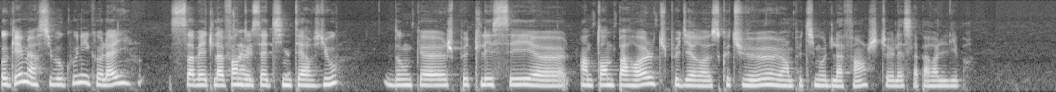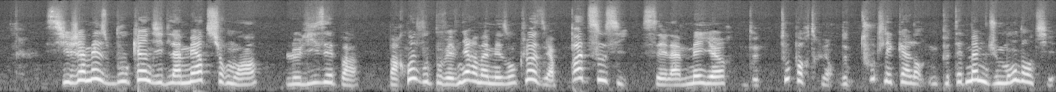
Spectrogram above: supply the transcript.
Ok, merci beaucoup Nicolai. Ça va être la fin de Avec cette interview. Donc euh, je peux te laisser euh, un temps de parole, tu peux dire euh, ce que tu veux, un petit mot de la fin, je te laisse la parole libre. Si jamais ce bouquin dit de la merde sur moi, le lisez pas. Par contre, vous pouvez venir à ma maison close, y a pas de souci. C'est la meilleure de tout Portruand, de toutes les calendes, peut-être même du monde entier.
